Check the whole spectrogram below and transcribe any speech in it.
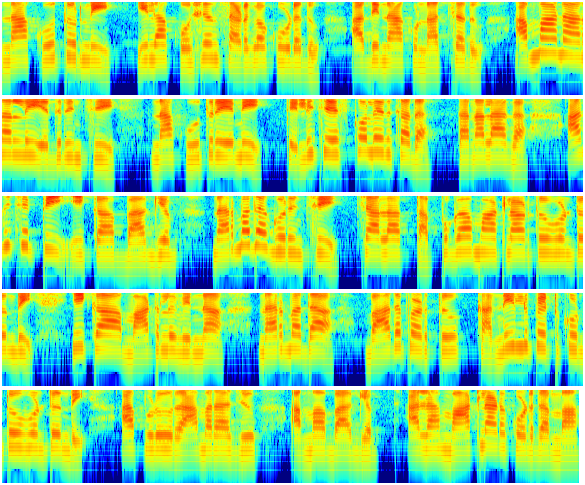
నా కూతుర్ని ఇలా క్వశ్చన్స్ అడగకూడదు. అది నాకు నచ్చదు. అమ్మా నాన్నల్ని ఎదిరించి నా కూతురు ఏమీ పెళ్ళి చేసుకోలేదు కదా? తనలాగా. అని చెప్పి ఇక భాగ్యం నర్మద గురించి చాలా తప్పుగా మాట్లాడుతూ ఉంటుంది. ఇక మాటలు విన్న నర్మద బాధపడుతూ కన్నీళ్ళు పెట్టుకుంటూ ఉంటుంది. అప్పుడు రామరాజు అమ్మ భాగ్యం అలా మాట్లాడకూడదమ్మా.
